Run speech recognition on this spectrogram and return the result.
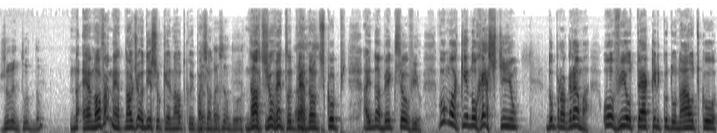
Juventude, não? É novamente, Náutico, eu disse o quê? Náutico e Paysandu. Náutico e Juventude, perdão, desculpe. Ainda bem que você ouviu. Vamos aqui no restinho do programa, ouvir o técnico do Náutico,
